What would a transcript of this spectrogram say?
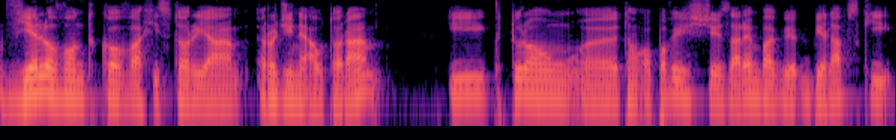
wielowątkowa historia rodziny autora i którą e, tą opowieść Zaręba Bielawski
